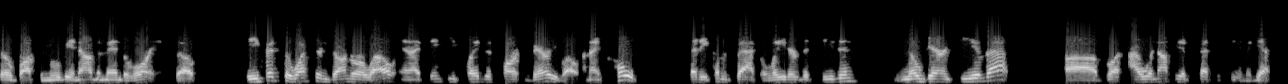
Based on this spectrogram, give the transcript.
show, bought the movie, and now The Mandalorian. So he fits the Western genre well, and I think he played this part very well. And I hope that he comes back later this season. No guarantee of that, uh, but I would not be upset to see him again.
